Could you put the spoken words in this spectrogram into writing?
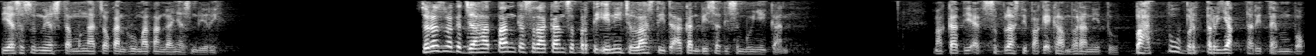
Dia sesungguhnya sedang mengacaukan rumah tangganya sendiri. Saudara-saudara kejahatan, keserakan seperti ini jelas tidak akan bisa disembunyikan. Maka di ayat 11 dipakai gambaran itu. Batu berteriak dari tembok.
